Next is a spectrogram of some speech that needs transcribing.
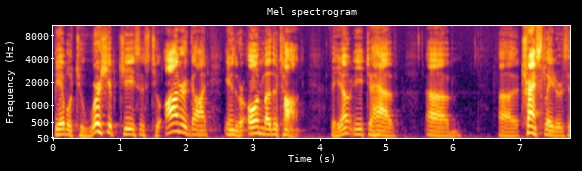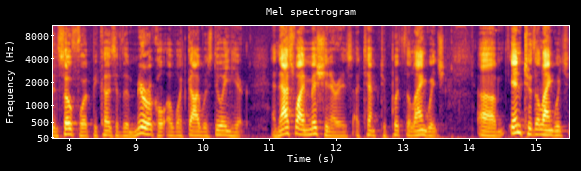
be able to worship Jesus, to honor God in their own mother tongue. They don't need to have um, uh, translators and so forth because of the miracle of what God was doing here. And that's why missionaries attempt to put the language um, into the language,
